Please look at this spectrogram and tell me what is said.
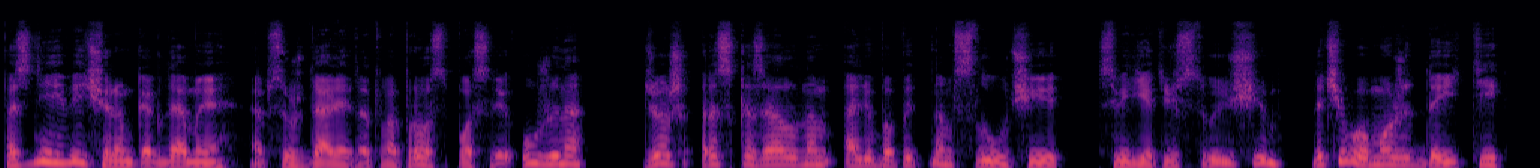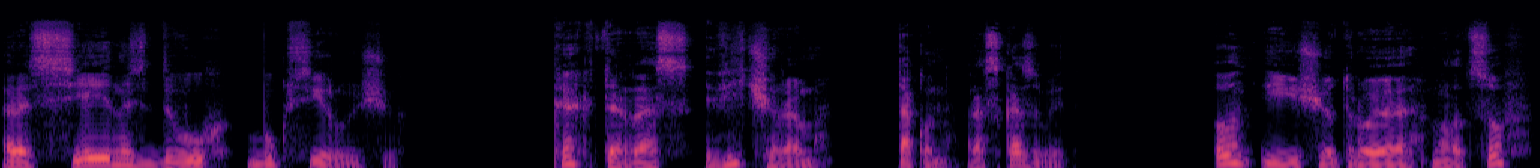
Позднее вечером, когда мы обсуждали этот вопрос после ужина, Джош рассказал нам о любопытном случае, свидетельствующем, до чего может дойти рассеянность двух буксирующих. Как-то раз вечером, так он рассказывает, он и еще трое молодцов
